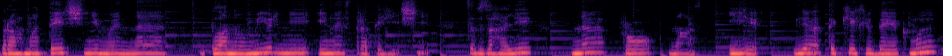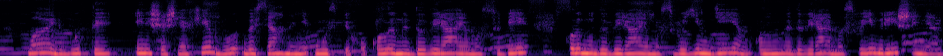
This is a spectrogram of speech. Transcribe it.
прагматичні, ми не планомірні і не стратегічні. Це взагалі не про нас. І для таких людей, як ми, мають бути інші шляхи в досягненні успіху, коли ми довіряємо собі, коли ми довіряємо своїм діям, коли ми довіряємо своїм рішенням,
